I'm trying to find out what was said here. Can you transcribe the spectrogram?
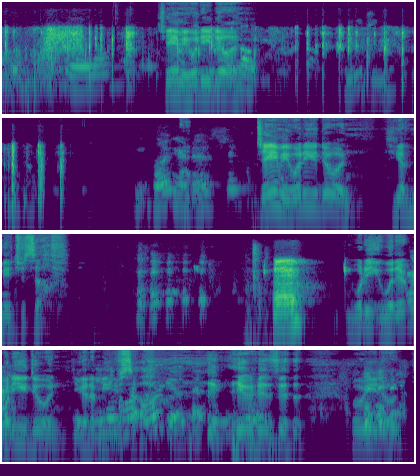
you know, Jamie, what are you doing? Oh, about Fiji. You blowing your nose, Jim? Jamie, what are you doing? You gotta mute yourself. Huh? What are you what are, what are you doing? You gotta mute Eating more yourself. Oreos. That's what he's doing. what are you doing?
